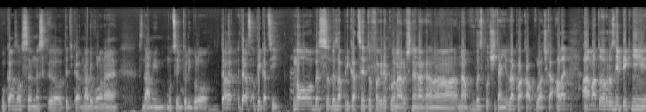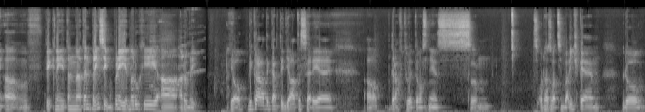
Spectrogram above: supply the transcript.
Ukázal jsem dnes, eh, teďka na dovolené známým, moc se jim to líbilo. Teda, teda s aplikací. No, bez, bez aplikace je to fakt jako náročné na, na, na vůbec počítání, je to taková kalkulačka, ale, ale má to hrozně pěkný, uh, pěkný ten, ten princip, úplně jednoduchý a, a dobrý. Jo, vykládáte karty, děláte série, draftujete vlastně s, s odhazovacím balíčkem, kdo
